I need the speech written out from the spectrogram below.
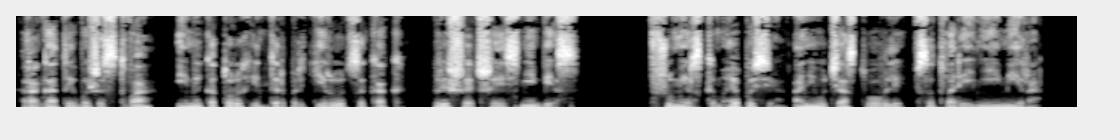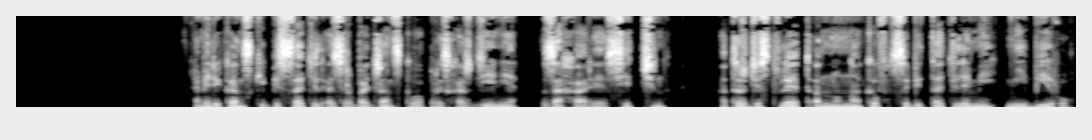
рогатые божества, имя которых интерпретируется как «пришедшие с небес». В шумерском эпосе они участвовали в сотворении мира. Американский писатель азербайджанского происхождения Захария Ситчин отождествляет аннунаков с обитателями Нибиру,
